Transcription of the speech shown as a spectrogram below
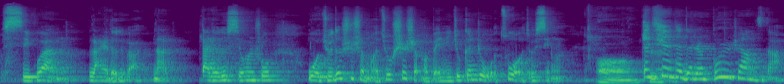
习惯来的，对吧？那大家都喜欢说，我觉得是什么就是什么呗，你就跟着我做就行了。啊，但现在的人不是这样子的，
